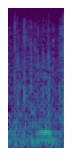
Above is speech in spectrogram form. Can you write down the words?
Сань,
